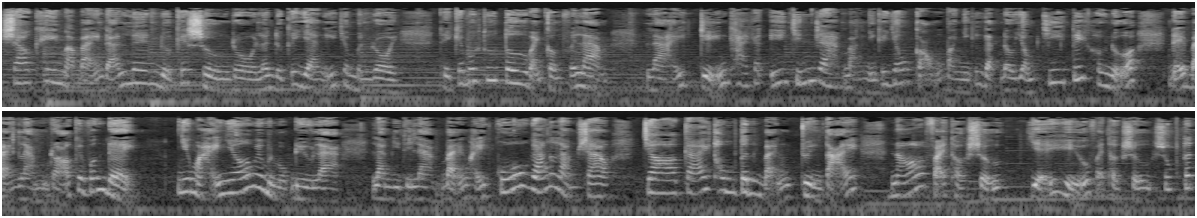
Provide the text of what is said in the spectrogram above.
Sau khi mà bạn đã lên được cái sườn rồi, lên được cái dàn ý cho mình rồi, thì cái bước thứ tư bạn cần phải làm là hãy triển khai các ý chính ra bằng những cái dấu cộng, bằng những cái gạch đầu dòng chi tiết hơn nữa để bạn làm rõ cái vấn đề nhưng mà hãy nhớ với mình một điều là làm gì thì làm bạn hãy cố gắng làm sao cho cái thông tin bạn truyền tải nó phải thật sự dễ hiểu phải thật sự xúc tích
